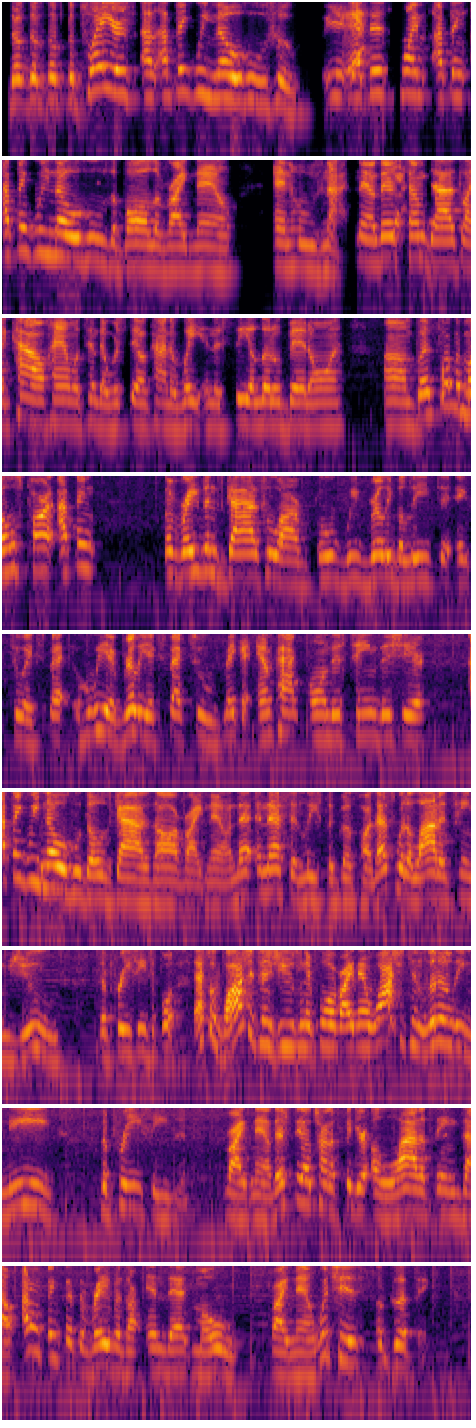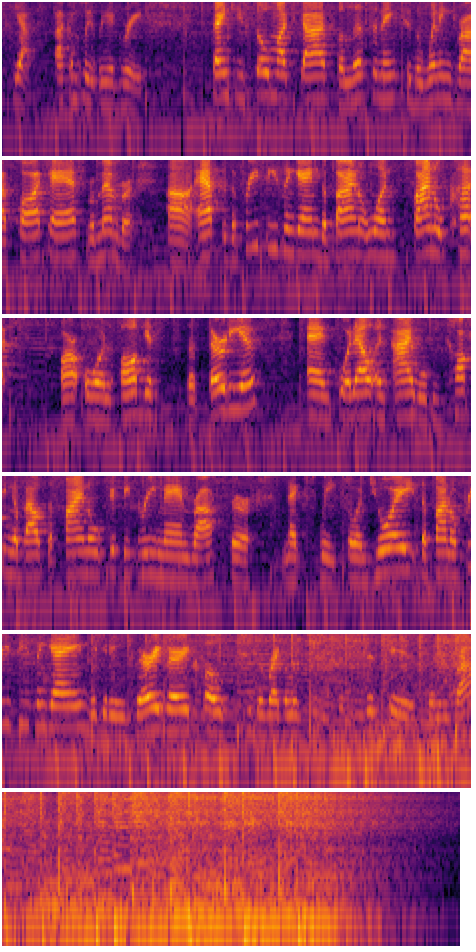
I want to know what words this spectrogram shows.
the the the, the players. I, I, think we know who's who. Yeah. At this point, I think I think we know who's a baller right now and who's not. Now, there's yes. some guys like Kyle Hamilton that we're still kind of waiting to see a little bit on. Um, but for the most part, I think the Ravens guys who are who we really believe to to expect who we really expect to make an impact on this team this year. I think we know who those guys are right now, and that and that's at least the good part. That's what a lot of teams use the preseason for. That's what Washington's using it for right now. Washington literally needs the preseason right now. They're still trying to figure a lot of things out. I don't think that the Ravens are in that mode right now, which is a good thing. Yeah, I completely agree. Thank you so much, guys, for listening to the Winning Drive podcast. Remember, uh, after the preseason game, the final one, final cuts are on August the 30th. And Cordell and I will be talking about the final 53 man roster next week. So enjoy the final preseason game. We're getting very, very close to the regular season. This is Winning Drive.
